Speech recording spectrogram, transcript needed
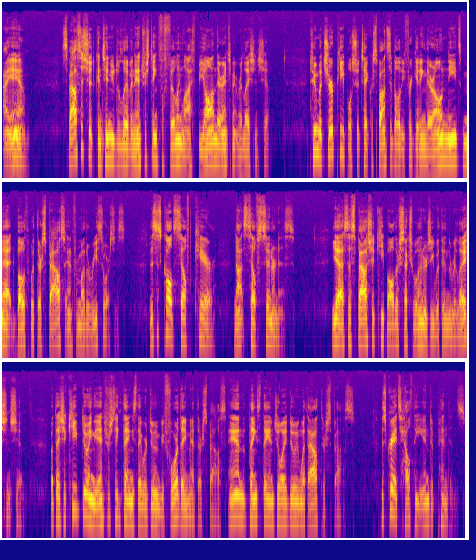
I am. Spouses should continue to live an interesting, fulfilling life beyond their intimate relationship. Two mature people should take responsibility for getting their own needs met both with their spouse and from other resources. This is called self care, not self centeredness. Yes, a spouse should keep all their sexual energy within the relationship, but they should keep doing the interesting things they were doing before they met their spouse and the things they enjoy doing without their spouse. This creates healthy independence.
